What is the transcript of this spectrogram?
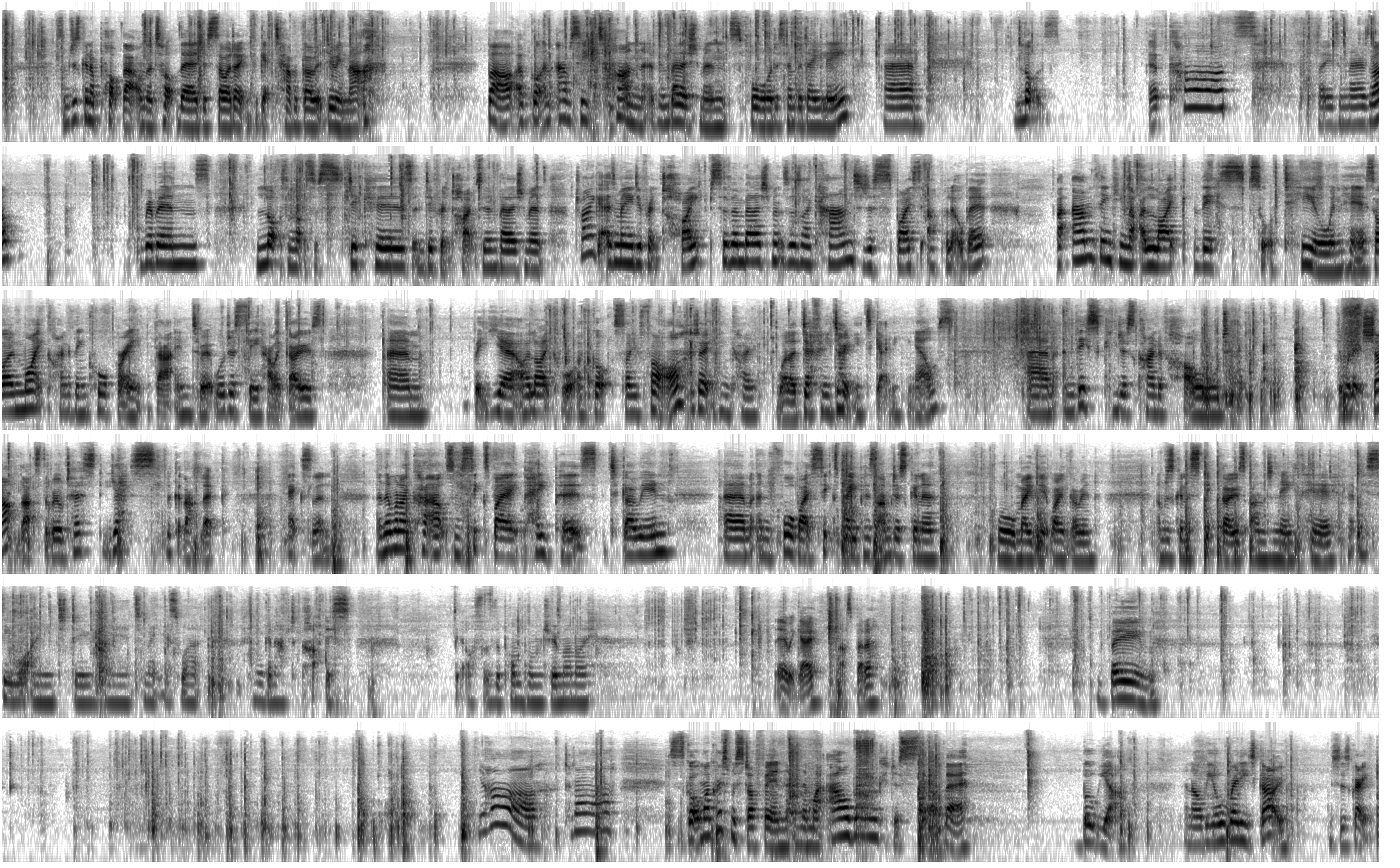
So I'm just going to pop that on the top there just so I don't forget to have a go at doing that. But I've got an absolute ton of embellishments for December daily. Um, lots of cards, put those in there as well. Ribbons, lots and lots of stickers and different types of embellishments. Trying to get as many different types of embellishments as I can to just spice it up a little bit. I am thinking that I like this sort of teal in here, so I might kind of incorporate that into it. We'll just see how it goes. Um, but yeah, I like what I've got so far. I don't think I, well, I definitely don't need to get anything else. Um, and this can just kind of hold, will it shut? That's the real test. Yes, look at that, look. Excellent. And then when I cut out some six by eight papers to go in, um, and four by six papers, I'm just gonna, or maybe it won't go in. I'm just to stick those underneath here. Let me see what I need to do here to make this work. I'm to have to cut this bit off of the pom-pom trim, aren't I? There we go, that's better. Boom. Yeah, ta-da! So it's got all my Christmas stuff in and then my album can just sit up there. Booyah! And I'll be all ready to go. This is great.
